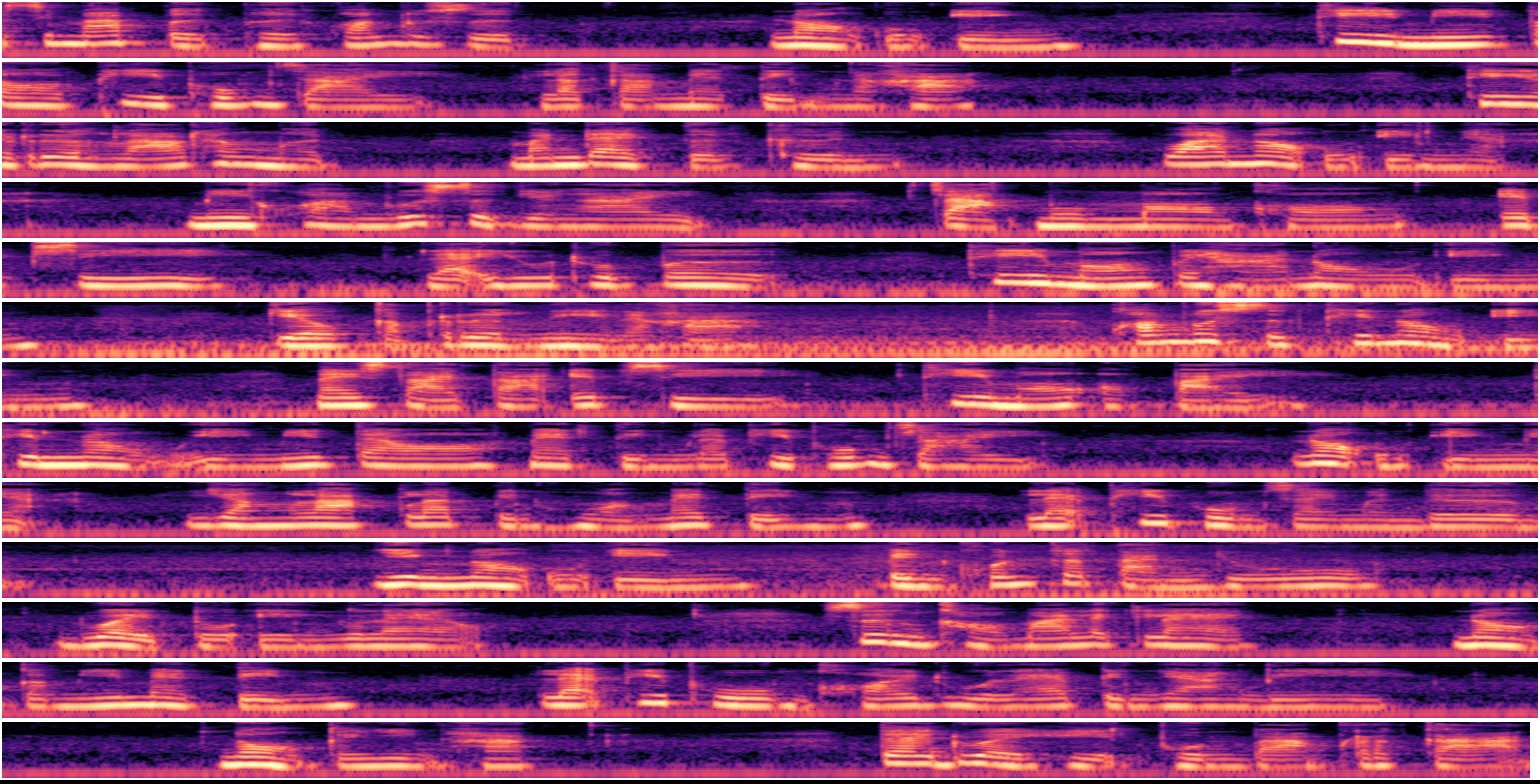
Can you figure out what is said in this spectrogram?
กสิมาเปิดเผยความรู้สึกน้องอุ๋งอิง ที่มีต่อพี่ภูมิใจและก็แม่ติ๋มนะคะ ที่เรื่องราวทั้งหมดมันได้เกิดขึ้น ว่าน้องอุ๋งอิงเนี่ยมีความรู้สึกยังไง จากมุมมองของ FC และยูทูบเบอร์ที่มองไปหาน้องอุ๋งอิง เกี่ยวกับเรื่องนี้นะคะ ความรู้สึกที่น้องอิง ในสายตา FC ที่มองออกไป ที่น้องอุ๋งอิงมีแต่แม่ติ๋มและพี่ภูมิใจ นองอุ๋งอิงเนี่ยยังรักและเป็นห่วงแม่ติ๋มและพี่ภูมิใจเหมือนเดิม ยิ่งนองอุ๋งอิงเป็นคนกระตันยูด้วยตัวเองอยู่แล้ว ซึ่งเขามาแรกๆน้องก็มีแม่ติ๋มและพี่ภูมิคอยดูแลเป็นอย่างดีน้องก็ยิ่งฮัก แต่ด้วยเหตุผลบางประการ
